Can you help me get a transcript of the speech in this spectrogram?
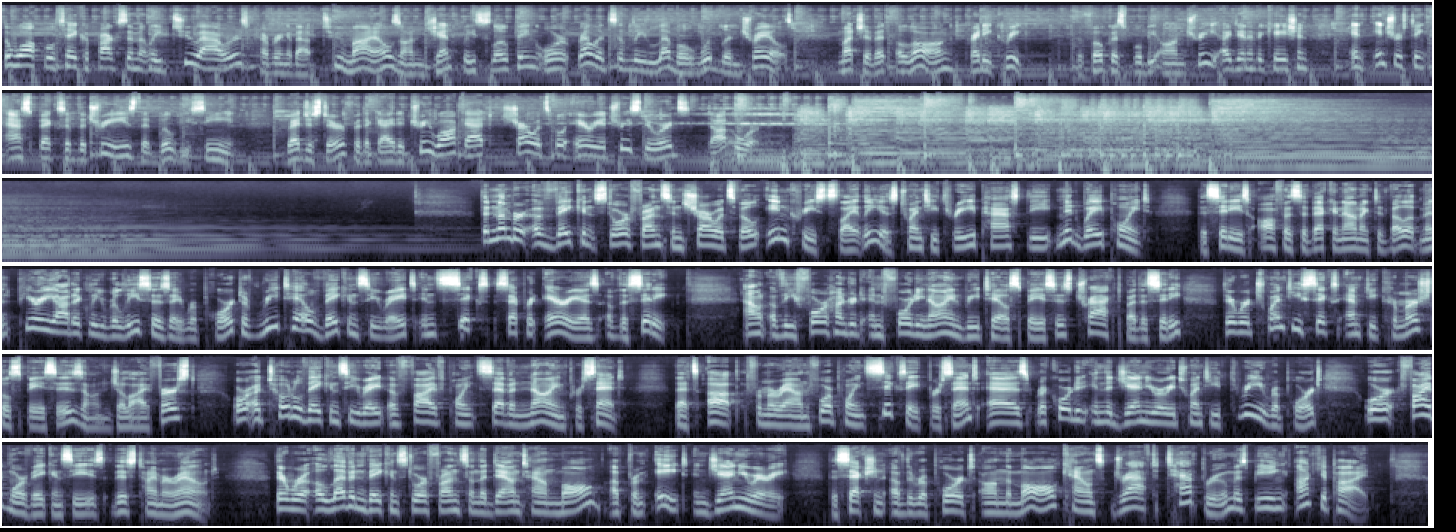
The walk will take approximately two hours, covering about two miles on gently sloping or relatively level woodland trails, much of it along Preddy Creek. The focus will be on tree identification and interesting aspects of the trees that will be seen. Register for the guided tree walk at charlottesvilleareatreestewards.org. The number of vacant storefronts in Charlottesville increased slightly as 23 passed the midway point. The city's Office of Economic Development periodically releases a report of retail vacancy rates in six separate areas of the city. Out of the 449 retail spaces tracked by the city, there were 26 empty commercial spaces on July 1st, or a total vacancy rate of 5.79%. That's up from around 4.68% as recorded in the January 23 report, or five more vacancies this time around. There were 11 vacant storefronts on the downtown mall, up from 8 in January. The section of the report on the mall counts Draft Tap Room as being occupied.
